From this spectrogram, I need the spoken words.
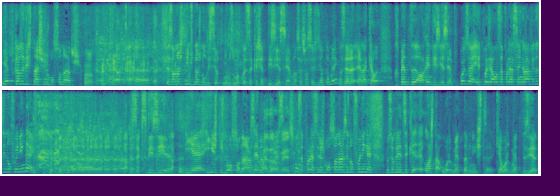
e é por causa disto que nascem os Bolsonaros. Ah, atenção, nós tínhamos, nós no liceu tínhamos uma coisa que a gente dizia sempre, não sei se vocês diziam também, mas era, era aquela. De repente alguém dizia sempre, pois é, e depois elas aparecem grávidas e não foi ninguém. Uma coisa que se dizia. E, é, e isto dos Bolsonaros é a mesma coisa. mesmo. Depois aparecem os Bolsonaros e não foi ninguém. Mas eu queria dizer que, eh, lá está, o argumento da ministra, que é o argumento de dizer,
